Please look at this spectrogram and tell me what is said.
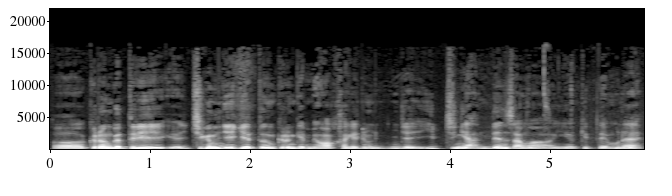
어, 그런 것들이 지금 얘기했던 그런 게 명확하게 좀 이제 입증이 안 된 상황이었기 때문에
